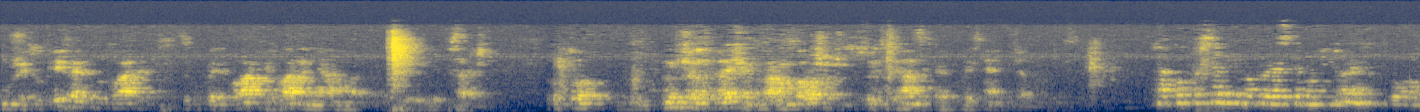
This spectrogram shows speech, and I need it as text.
тому що і сутки треба підготувати, закупити палатки, обладнання і все решта. Тобто, ми нічого не заперечуємо, програма хороша, що стосується фінансів, треба поясняти бюджет. Так, попросив його провести моніторинг по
